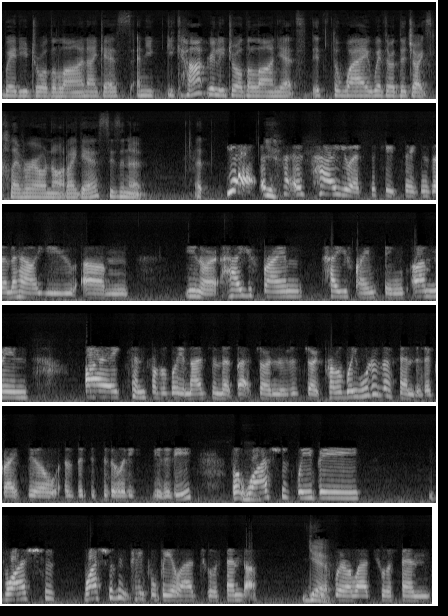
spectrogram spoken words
where do you draw the line? I guess, and you, you can't really draw the line yet. It's, it's the way whether the joke's clever or not. I guess, isn't it? It- Yeah, it's, Yeah. it's how you execute things and how you, um, you know, how you frame how you frame things. I mean, I can probably imagine that that Joan Rivers joke probably would have offended a great deal of the disability community. But why should we be? Why should why shouldn't people be allowed to offend us yeah, if we're allowed to offend,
